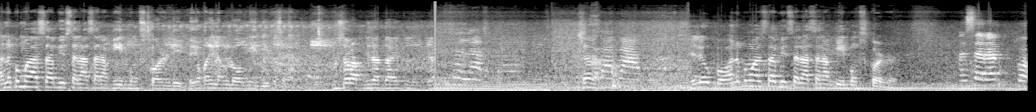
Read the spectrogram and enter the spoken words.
Ano po masasabi sa lasa ng Kibong's Corner dito? Yung kanilang lomi dito, sir. Masarap dinadayo ito dyan. Sarap. Sarap. Sarap. Hello po. Ano po masasabi sa lasa ng Kibong's Corner? Masarap po.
